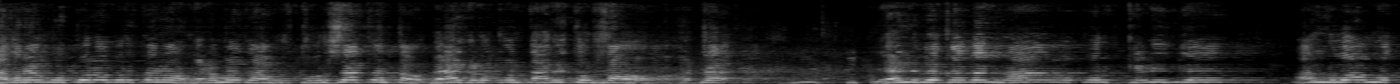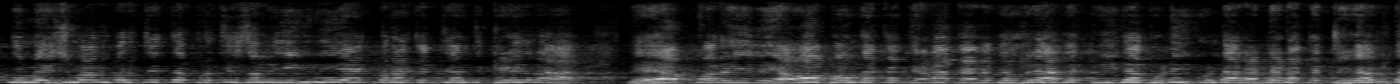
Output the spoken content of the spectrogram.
ಅದ್ರಾಗ ಒಬ್ಬನ ಬರ್ತಾನ ಗಣಮಗ ಅವ್ರು ತೋರ್ಸಾಕಂತಾವ, ಬ್ಯಾಗ್ ಹಿಡ್ಕೊಂಡು ದಾರಿ ತೋರ್ಸಾವ ಅಟ, ಎಲ್ಲಿ ಬೇಕಾದ್ರೆ ನಾ ಒಬ್ಬರು ಕೇಳಿದ್ದೆ, ಅಲ್ವಾ ಮತ್ ನಿಮ್ಮ ಯಜಮಾನ್ ಬರ್ತಿದ್ದ ಪ್ರತಿ ಸಲ, ಈಗ ನೀ ಯಾಕೆ ಬರಾಕತ್ತಿ? ಅಂತ ಕೇಳಿದ್ರ, ಏ ಅಪ್ಪರು, ಇದು ಯಾವಾಗ ಬಂದಕ್ಕ ಹೇಳಕ್ ಆಗದಲ್ರಿ, ಅದಕ್ಕೆ ಈಗ ಗುಡಿ ಗುಂಡ ಅಡ್ಡಾಡಕತ್ತೀವಿ ಅಂತ.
